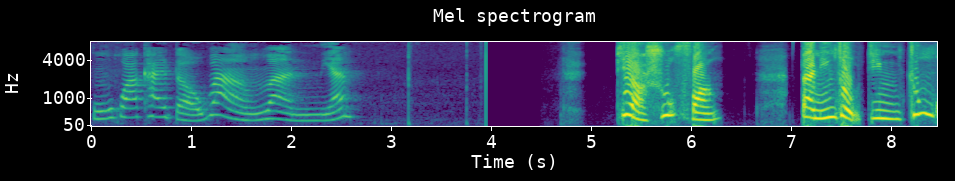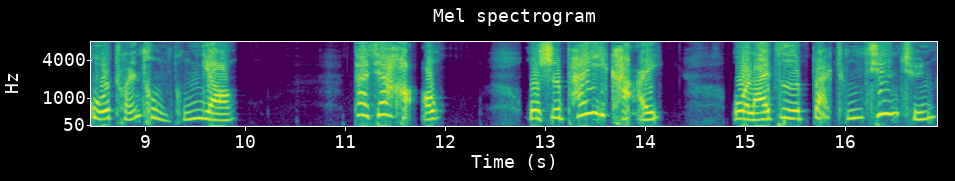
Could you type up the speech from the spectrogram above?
红花开的万万年。第二书房带您走进中国传统童谣。大家好，我是潘一凯，我来自百城千群，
